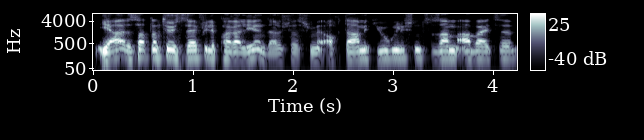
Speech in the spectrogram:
Ja, das hat natürlich sehr viele Parallelen, dadurch, dass ich auch da mit Jugendlichen zusammenarbeite.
